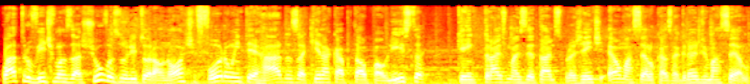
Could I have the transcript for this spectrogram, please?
Quatro vítimas das chuvas no litoral norte foram enterradas aqui na capital paulista. Quem traz mais detalhes para a gente é o Marcelo Casagrande. Marcelo.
